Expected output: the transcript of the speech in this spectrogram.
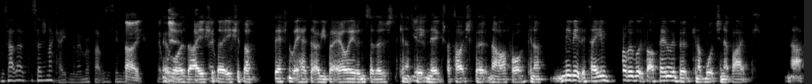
Was that that's decision? I can't even remember if that was the same. Aye. Decision. It was. I he should have, he should have definitely hit it a wee bit earlier instead of just kind of Yeah. taking the extra touch. But no, I thought kind of maybe at the time probably looked like a penalty, but kind of watching it back, nah.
